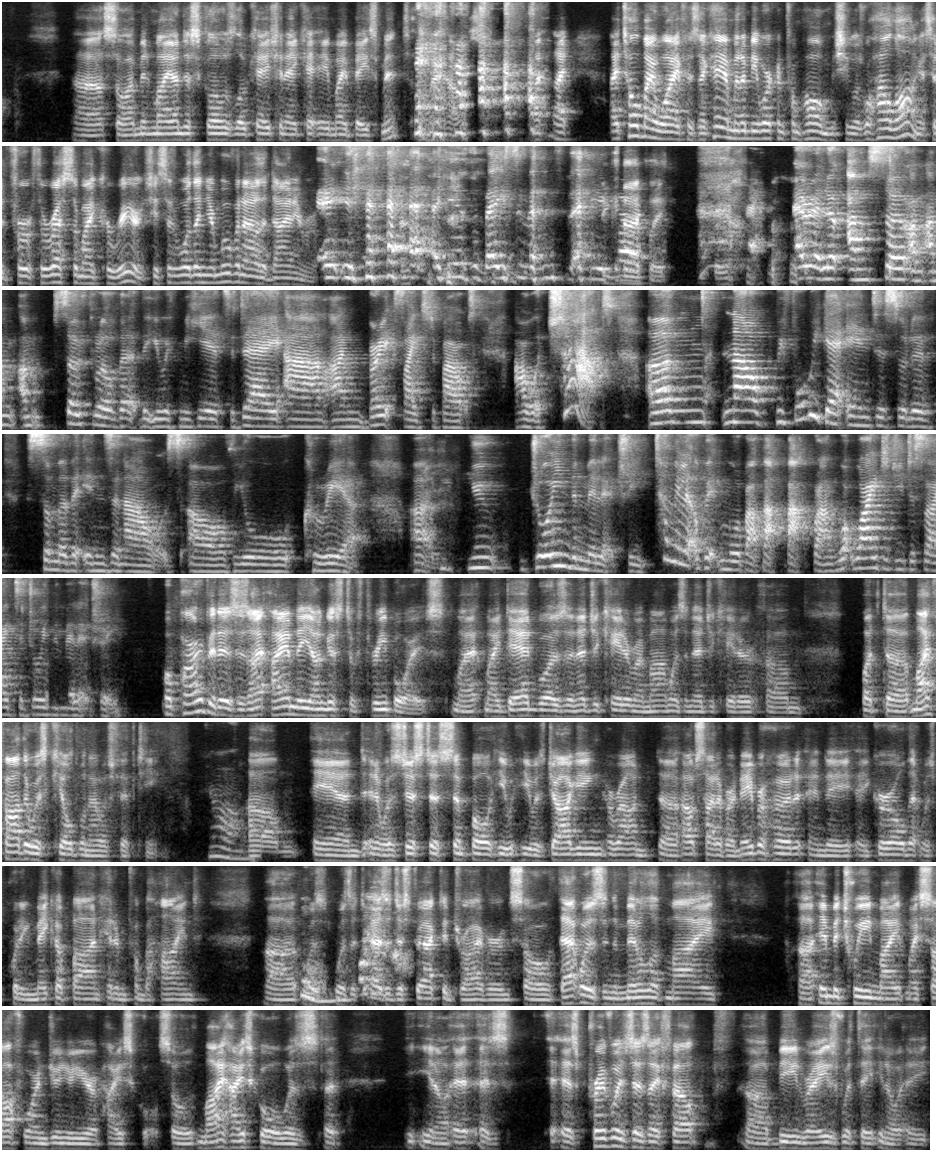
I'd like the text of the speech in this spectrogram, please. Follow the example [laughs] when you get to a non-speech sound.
Uh, so I'm in my undisclosed location, aka my basement, my house. [laughs] I, I, I, told my wife, "Is like, hey, I'm going to be working from home." And she goes, "Well, how long?" I said, "For, for the rest of my career." And she said, "Well, then you're moving out of the dining room." [laughs] Yeah, here's the basement. There you go. exactly. go. Erik, look, I'm so I'm, I'm I'm so thrilled that, that you're with me here today, and I'm very excited about our chat. Um, now, before we get into sort of some of the ins and outs of your career, uh, you joined the military. Tell me a little bit more about that background. What, why did you decide to join the military? Well, part of it is, is I, I am the youngest of three boys. My, my dad was an educator. My mom was an educator. Um, but uh, my father was killed when I was 15. Oh. Um, and, and it was just as simple. He, he was jogging around uh, outside of our neighborhood, and a, a girl that was putting makeup on hit him from behind. Uh, was oh, was a, as a distracted driver, and so that was in the middle of my, uh, in between my my sophomore and junior year of high school. So my high school was, uh, you know, as as privileged as I felt uh, being raised with a you know a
